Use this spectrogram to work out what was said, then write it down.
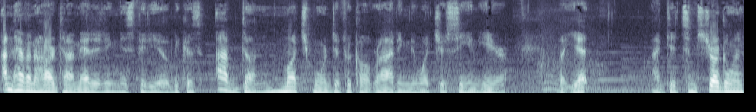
I'm having a hard time editing this video because I've done much more difficult riding than what you're seeing here. But yet, I did some struggling.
